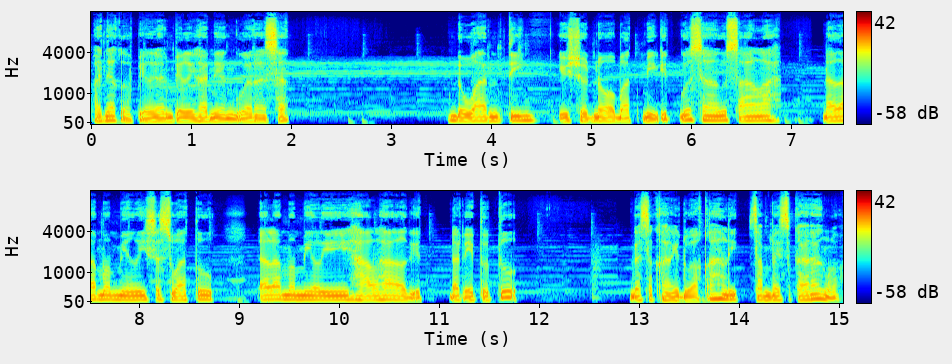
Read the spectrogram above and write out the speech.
banyak loh pilihan-pilihan yang gue rasa the one thing you should know about me gitu. Gue selalu salah dalam memilih sesuatu, dalam memilih hal-hal gitu. Dan itu tuh gak sekali dua kali sampai sekarang loh.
